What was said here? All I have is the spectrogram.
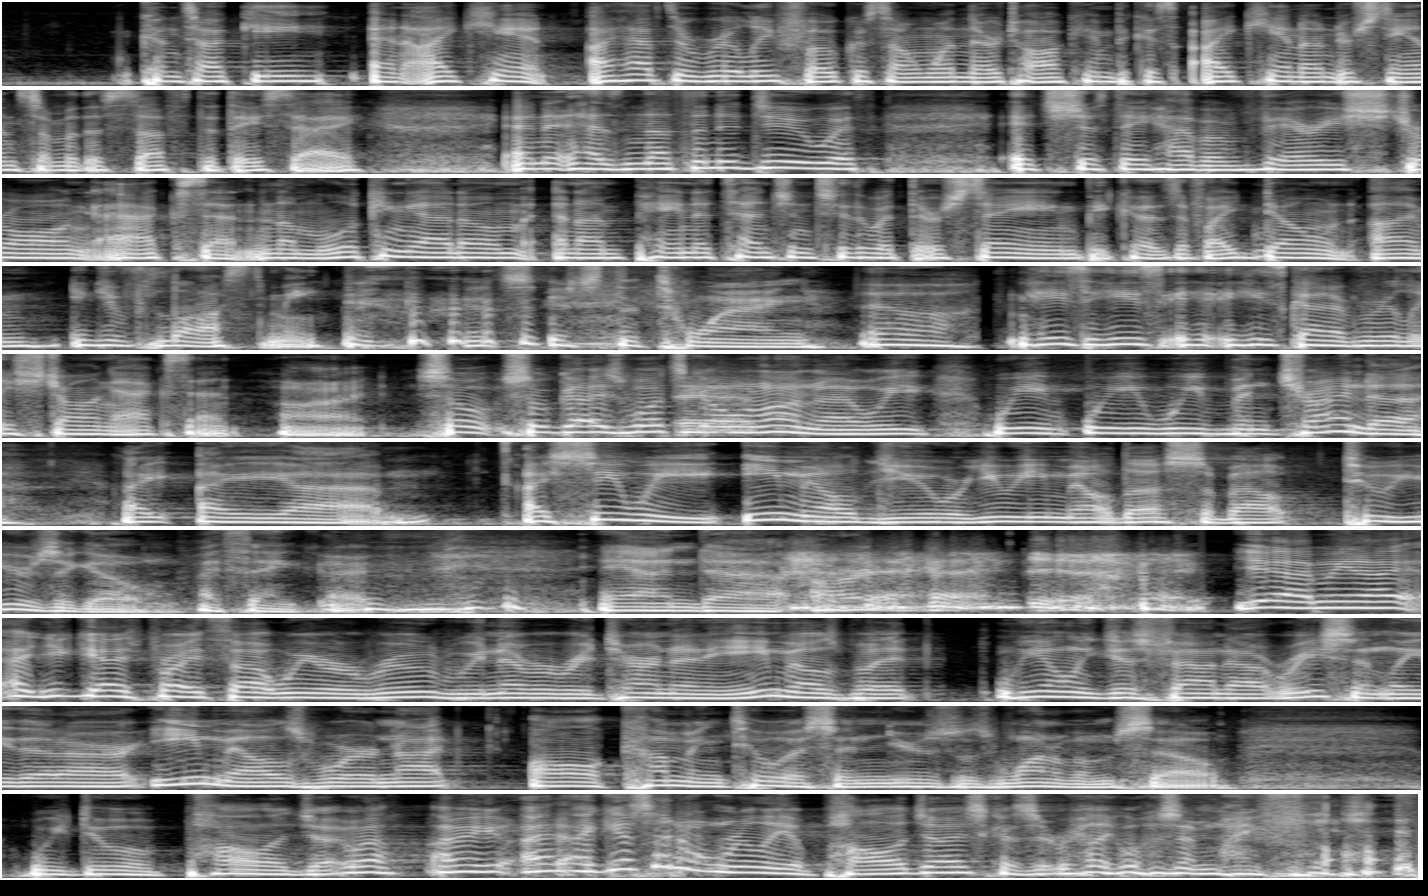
Kentucky, and I can't. I have to really focus on when they're talking because I can't understand some of the stuff that they say, and it has nothing to do with. It's just they have a very strong accent, and I'm looking at them and I'm paying attention to what they're saying because if I don't, I'm you've lost me. it's it's the twang. Ugh. He's he's he's got a really strong accent. All right. So so guys, what's going on now? We we we we've been trying to. I I uh, I see we emailed you or you emailed us about two years ago, I think. right? and uh, our, yeah. yeah, I mean, I, I, you guys probably thought we were rude. We never returned any emails, but we only just found out recently that our emails were not all coming to us, and yours was one of them. So. We do apologize. Well, I mean, I, I guess I don't really apologize because it really wasn't my fault.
